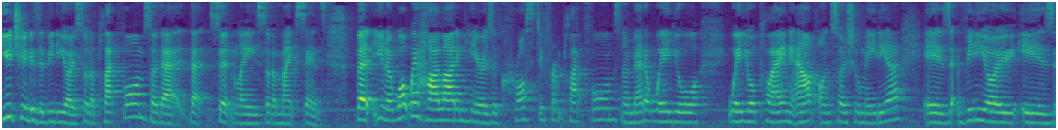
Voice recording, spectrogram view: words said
YouTube is a video sort of platform, so that that certainly sort of makes sense. But you know what we're highlighting here is across different platforms, no matter where you're where you're playing out on social media, is video is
